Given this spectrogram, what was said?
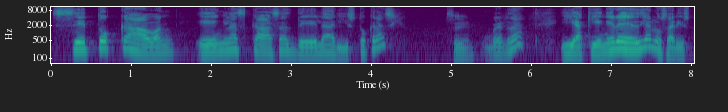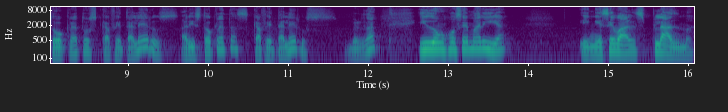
se tocaban en las casas de la aristocracia. Sí. ¿Verdad? Y aquí en Heredia los aristócratas cafetaleros, aristócratas cafetaleros, ¿verdad? Y don José María, en ese vals plasma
